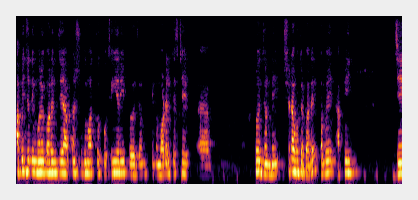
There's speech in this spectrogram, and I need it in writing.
আপনি যদি মনে করেন যে আপনার শুধুমাত্র কোচিং এরই প্রয়োজন কিন্তু মডেল টেস্টের প্রয়োজন নেই, সেটা হতে পারে। তবে আপনি যে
